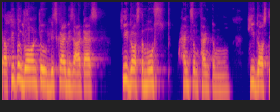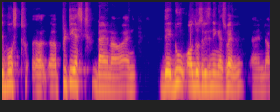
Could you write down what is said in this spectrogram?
yeah people go on to describe his art as he draws the most handsome phantom he draws the most uh, uh, prettiest diana and they do all those reasoning as well and uh,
